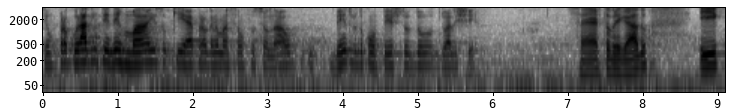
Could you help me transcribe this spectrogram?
tenho procurado entender mais o que é programação funcional dentro do contexto do, do Elixir. Certo, obrigado. E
